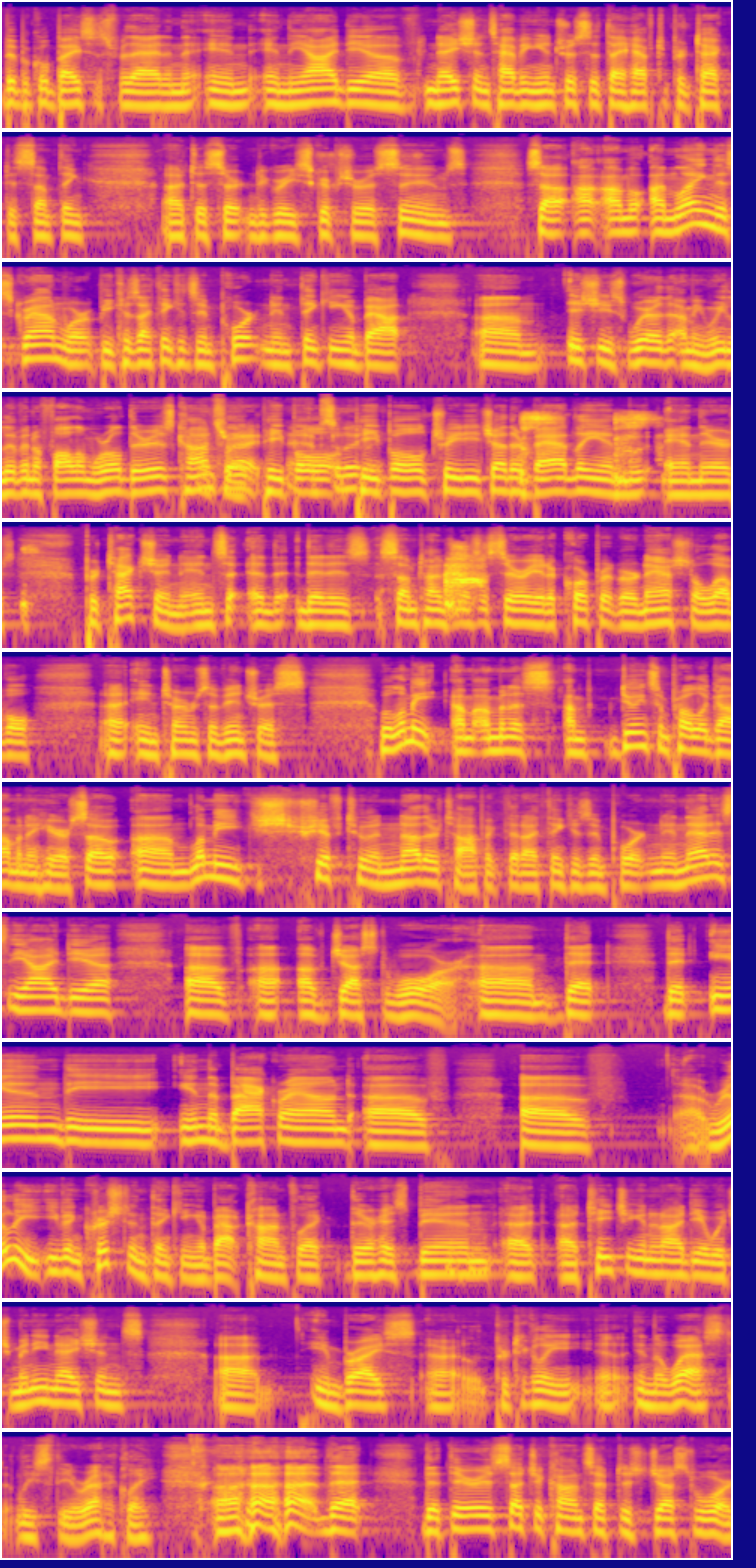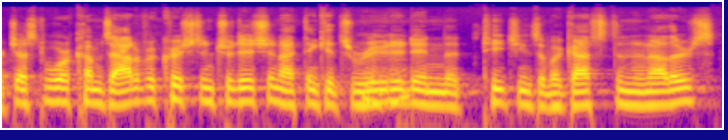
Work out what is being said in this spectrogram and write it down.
biblical basis for that. And the, and, and the idea of nations having interests that they have to protect is something uh, to a certain degree scripture assumes. So I, I'm, I'm laying this groundwork because I think it's important in thinking about um, issues where, the, I mean, we live in a fallen world. There is conflict. right. People, Absolutely. people treat each other badly, and and there's protection, and so, uh, th- that is sometimes necessary at a corporate or national level uh, in terms of interests. Well, let me. I'm, I'm gonna. I'm doing some prolegomena here, so um, let me shift to another topic that I think is important, and that is the idea of uh, of just war. Um, that that in the in the background of of uh, really even Christian thinking about conflict, there has been a, a teaching and an idea which many nations uh, embrace, uh, particularly uh, in the West, at least theoretically, uh, that that there is such a concept as just war. Just war comes out of a Christian tradition. I think it's rooted in the teachings of Augustine and others,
